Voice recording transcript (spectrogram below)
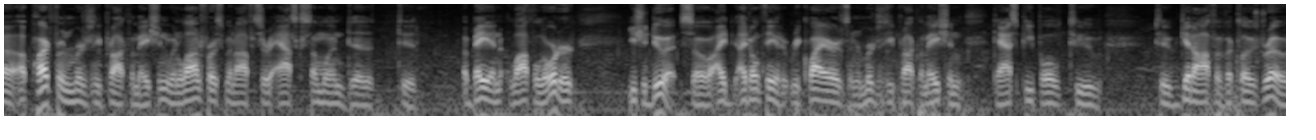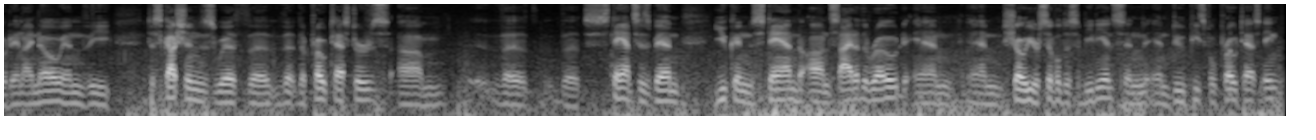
uh, apart from emergency proclamation, when a law enforcement officer asks someone to, to obey a lawful order, you should do it. So I, I don't think it requires an emergency proclamation to ask people to to get off of a closed road. And I know in the discussions with the, the, the protesters, um, the the stance has been you can stand on side of the road and, and show your civil disobedience and, and do peaceful protesting,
